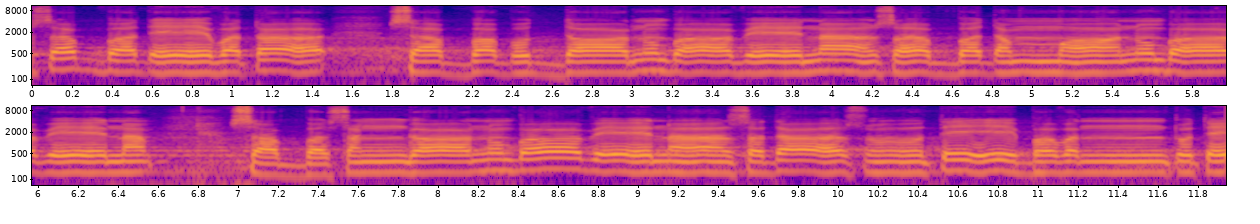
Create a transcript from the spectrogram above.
सब्बदेवता सब्बबुद्धानुभावेन सब्बधम्मानुभावेन सब्बसङ्गानुभावेन सदा सुते भवन्तु ते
